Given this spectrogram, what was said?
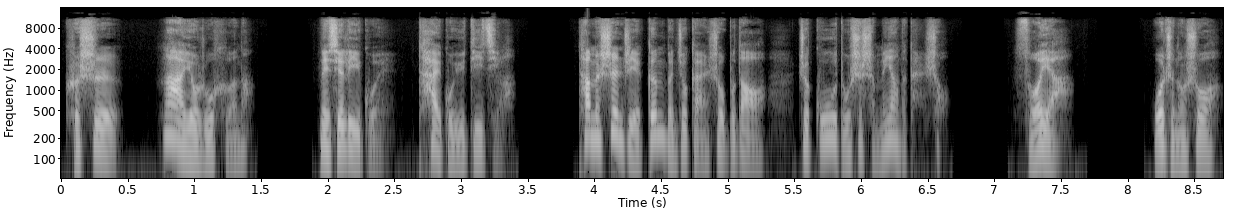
可是那又如何呢？那些厉鬼太过于低级了，他们甚至也根本就感受不到这孤独是什么样的感受。所以啊，我只能说，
